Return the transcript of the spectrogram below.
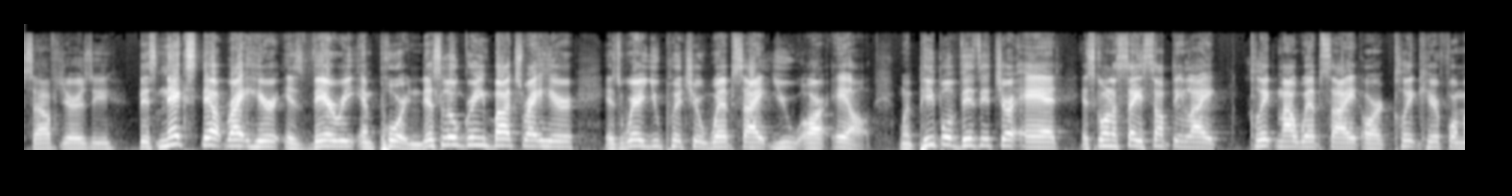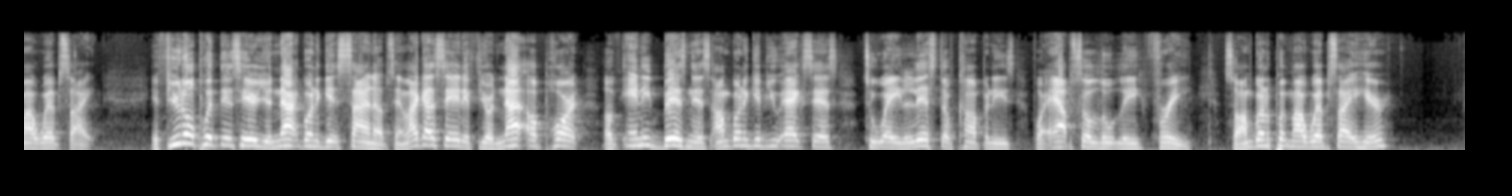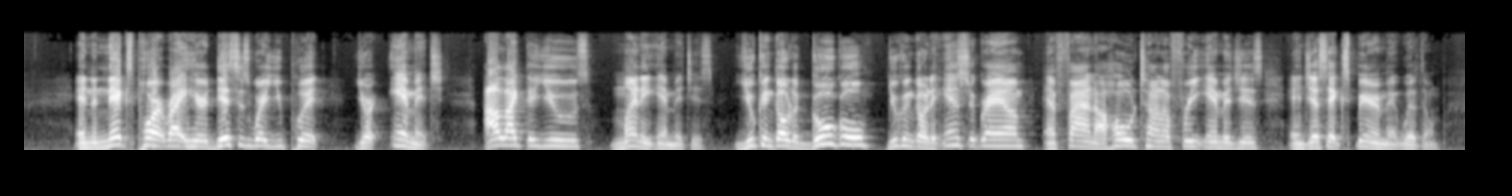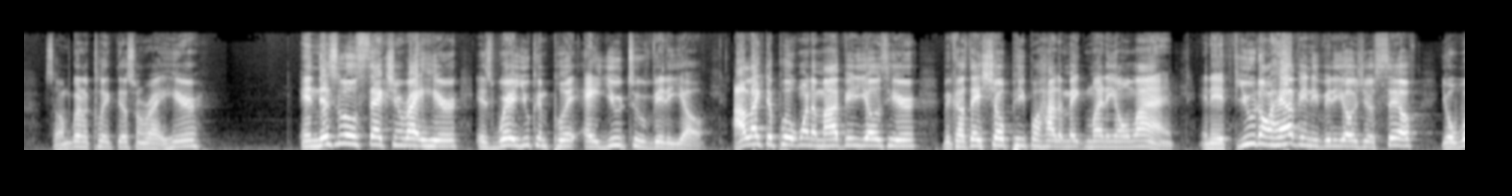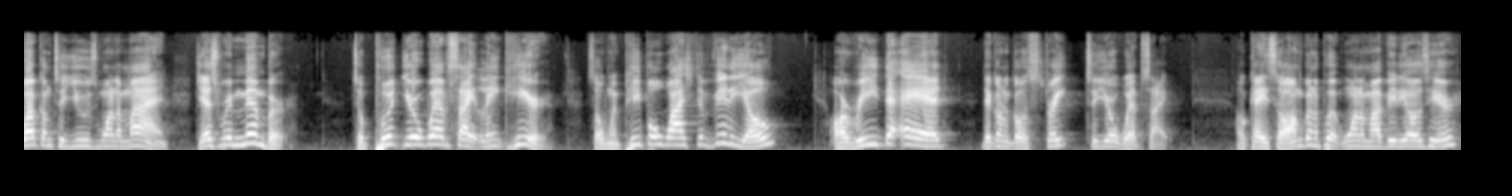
South Jersey. This next step right here is very important. This little green box right here is where you put your website URL. When people visit your ad, it's going to say something like click my website or click here for my website. If you don't put this here, you're not going to get signups. And like I said, if you're not a part of any business, I'm going to give you access to a list of companies for absolutely free. So I'm going to put my website here. And the next part right here, this is where you put your image. I like to use money images. You can go to Google, you can go to Instagram and find a whole ton of free images and just experiment with them. So I'm going to click this one right here. In this little section right here is where you can put a YouTube video. I like to put one of my videos here because they show people how to make money online. And if you don't have any videos yourself, you're welcome to use one of mine. Just remember to put your website link here. So when people watch the video or read the ad, they're going to go straight to your website. Okay, so I'm going to put one of my videos here.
